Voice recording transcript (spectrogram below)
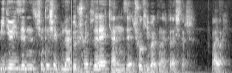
Videoyu izlediğiniz için teşekkürler. Görüşmek üzere. Kendinize çok iyi bakın arkadaşlar. Bay bay.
